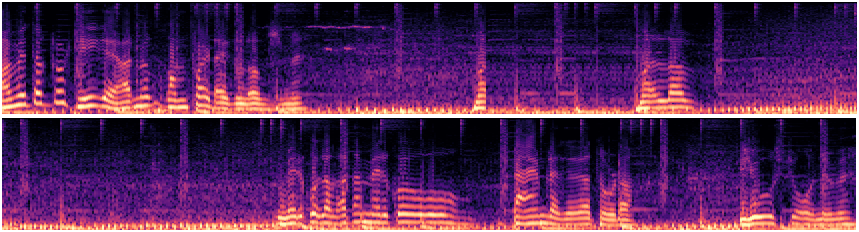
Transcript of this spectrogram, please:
अभी तक तो ठीक है यार, मेरे को कंफर्ट है ग्लव्स में। मतलब मेरे को लगा था मेरे को टाइम लगेगा थोड़ा। यूज़ होने में।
